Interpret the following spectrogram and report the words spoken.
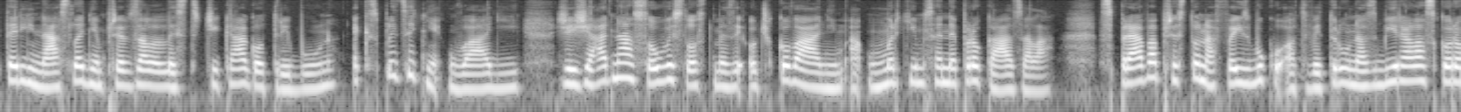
který následně převzal list Chicago Tribune, explicitně uvádí, že žádná souvislost mezi očkováním a úmrtím se neprokázala. Zpráva přesto na Facebooku a Twitteru nazbírala skoro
